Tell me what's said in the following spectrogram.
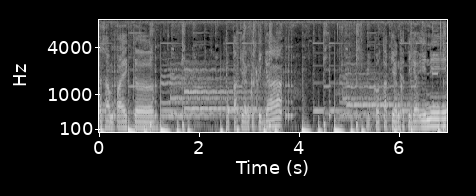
kita sampai ke kotak yang ketiga. Di kotak yang ketiga ini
